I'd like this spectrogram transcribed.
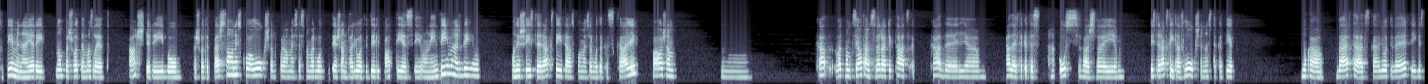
Tu pieminēji arī nu, par šo mazliet atšķirību, par šo personisko lūkšanu, kurā mēs esam varbūt tiešām tā ļoti dziļi patiesi un intīmi ar Dievu. Un ir šīs rakstītās, ko mēs varbūt tā skaļi paužam. Kā, varbūt jautājums vairāk ir tāds, kādēļ, kādēļ tagad tas uzsvars vai šīs rakstītās lūkšanas tiek nu, kā, vērtētas kā ļoti vērtīgas.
